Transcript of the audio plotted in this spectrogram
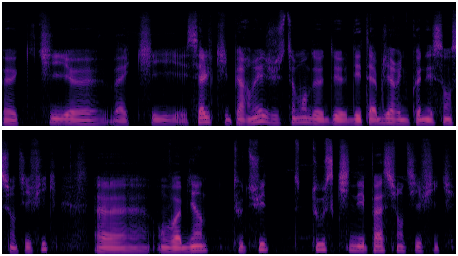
euh, qui, euh, bah, qui est celle qui permet justement d'établir une connaissance scientifique, euh, on voit bien tout de suite tout ce qui n'est pas scientifique.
